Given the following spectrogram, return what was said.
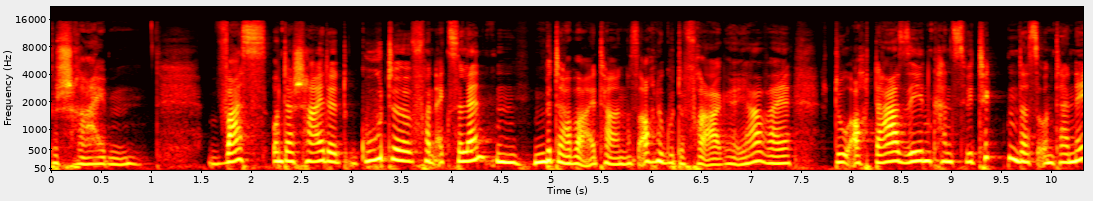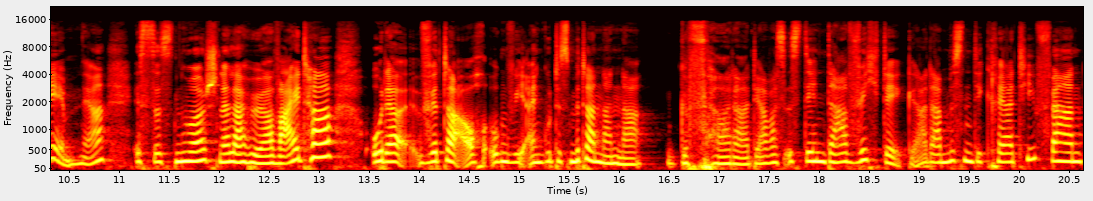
beschreiben? Was unterscheidet gute von exzellenten Mitarbeitern? Das ist auch eine gute Frage, ja, weil du auch da sehen kannst, wie tickt denn das Unternehmen, ja? Ist es nur schneller, höher, weiter oder wird da auch irgendwie ein gutes Miteinander gefördert? Ja, was ist denen da wichtig? Ja, da müssen die kreativ werden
